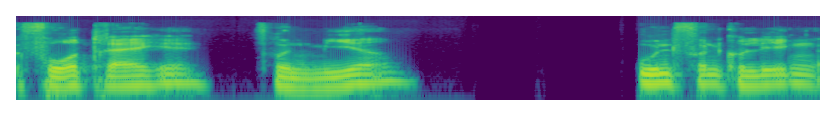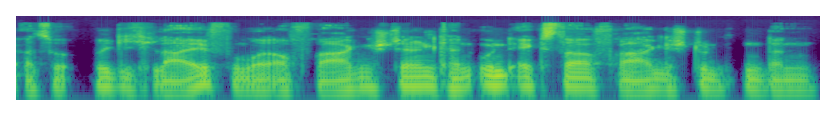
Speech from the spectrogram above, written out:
Vorträge von mir und von Kollegen, also wirklich live, wo man auch Fragen stellen kann und extra Fragestunden dann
